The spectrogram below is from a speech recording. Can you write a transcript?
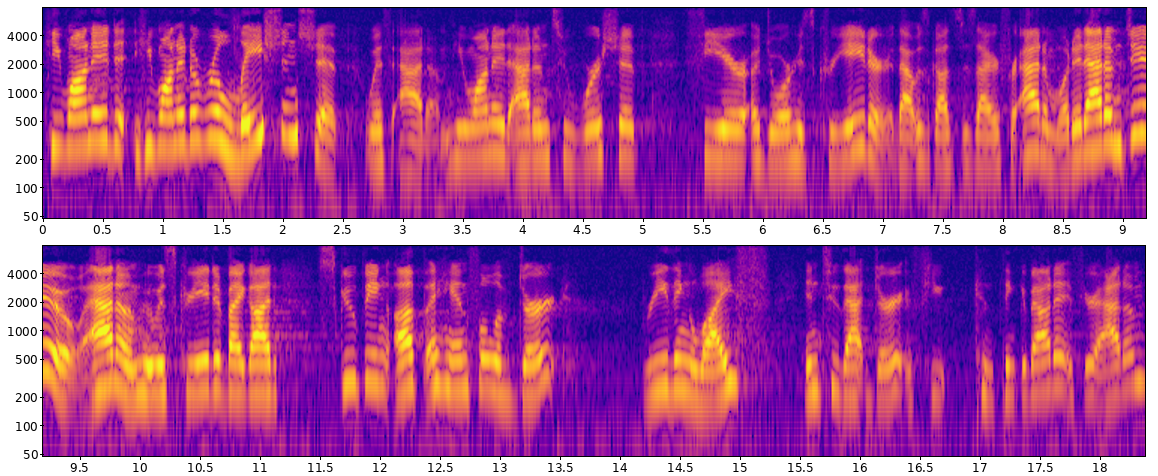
He wanted, he wanted a relationship with Adam. He wanted Adam to worship, fear, adore his creator. That was God's desire for Adam. What did Adam do? Adam, who was created by God, scooping up a handful of dirt, breathing life into that dirt, if you can think about it, if you're Adam,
